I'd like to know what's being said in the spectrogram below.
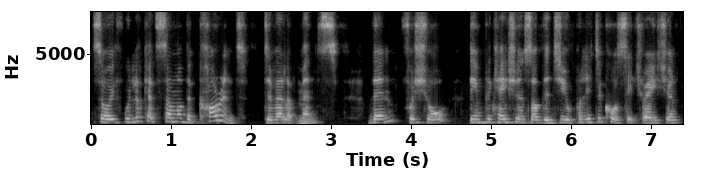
So if we look at some of the current developments, then for sure the implications of the geopolitical situation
